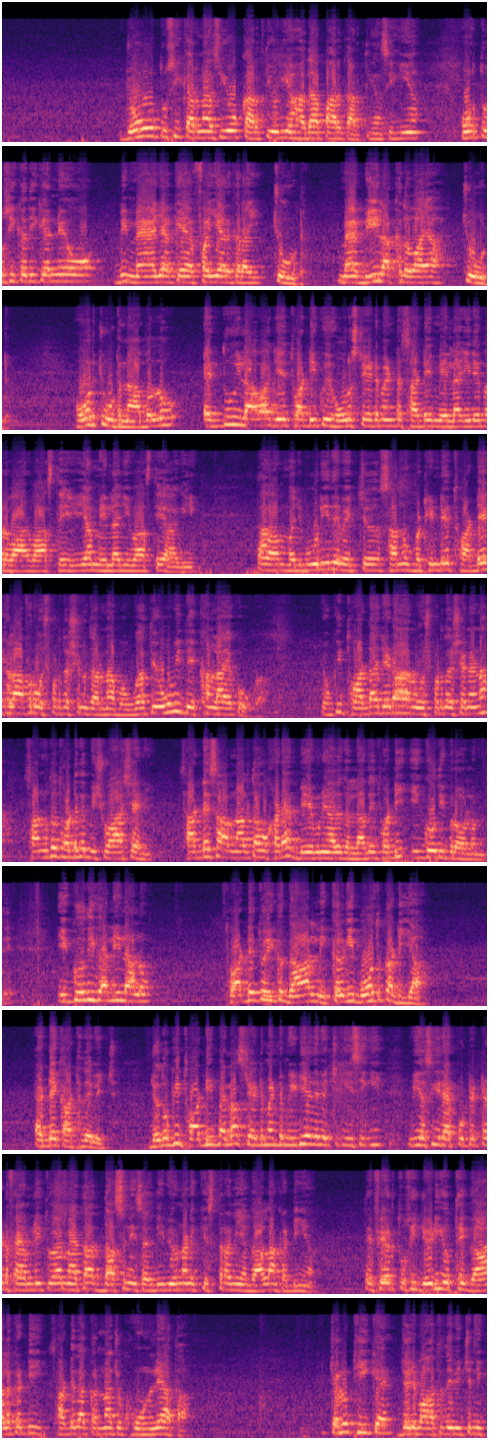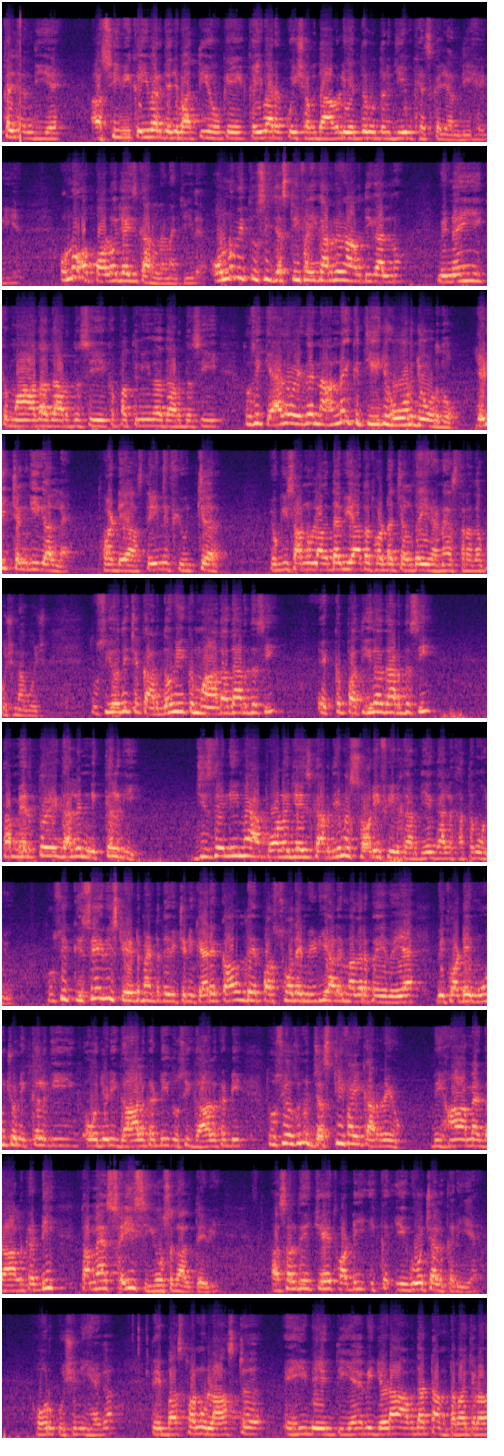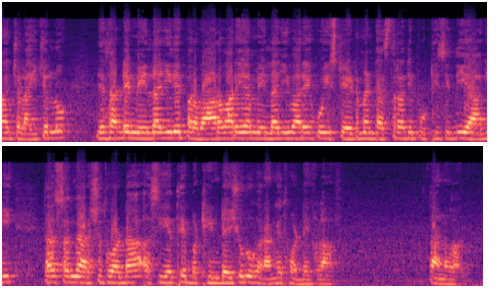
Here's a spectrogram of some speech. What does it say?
ਜੋ ਤੁਸੀਂ ਕਰਨਾ ਸੀ ਉਹ ਕਰਤੀ, ਉਹਦੀਆਂ ਹੱਦਾਂ ਪਾਰ ਕਰਤੀਆਂ ਸੀਗੀਆਂ। ਹੁਣ ਤੁਸੀਂ ਕਦੀ ਕਹਿੰਦੇ ਹੋ ਵੀ ਮੈਂ ਜਾ ਕੇ ਐਫ ਆਈ ਆਰ ਕਰਾਈ, ਝੂਠ। ਮੈਂ 20 ਲੱਖ ਦਵਾਇਆ, ਝੂਠ। ਹੋਰ ਝੂਠ ਨਾ ਬੋਲੋ। ਇਦੋਂ ਇਲਾਵਾ ਜੇ ਤੁਹਾਡੀ ਕੋਈ ਹੋਰ ਸਟੇਟਮੈਂਟ ਸਾਡੇ ਮੇਲਾ ਜੀ ਦੇ ਪਰਿਵਾਰ ਵਾਸਤੇ ਜਾਂ ਮੇਲਾ ਜੀ ਵਾਸਤੇ ਆ ਗਈ, ਤਾਂ ਮਜਬੂਰੀ ਦੇ ਵਿੱਚ ਸਾਨੂੰ ਬਠਿੰਡੇ ਤੁਹਾਡੇ ਖਿਲਾਫ ਰੋਸ ਪ੍ਰਦਰਸ਼ਨ ਕਰਨਾ ਪਊਗਾ ਤੇ ਉਹ ਵੀ ਦੇਖਣ ਲਾਇਕ ਹੋਊਗਾ। ਕਿਉਂਕਿ ਤੁਹਾਡਾ ਜਿਹੜਾ ਰੋਸ ਪ੍ਰਦਰਸ਼ਨ ਹੈ ਨਾ, ਸਾਨੂੰ ਤਾਂ ਤੁਹਾਡੇ ਤੇ ਵਿਸ਼ਵਾਸ ਹੈ ਨਹੀਂ। ਸਾਡੇ ਹਿਸਾਬ ਨਾਲ ਤਾਂ ਉਹ ਖੜਾ ਬੇਬੁਨਿਆਦ ਗੱਲਾਂ ਤੇ, ਤੁਹਾਡੀ ਈਗੋ ਦੀ ਪ੍ਰੋਬਲਮ ਤੇ। ਈਗੋ ਦੀ ਗੱਲ ਹੀ ਲਾ ਲਓ। ਤੁਹਾਡੇ ਤੋਂ ਇੱਕ ਗਾਲ ਨਿਕਲ ਗਈ ਬਹੁਤ ਘਟੀਆ, ਐਡੇ ਇਕੱਠ ਦੇ ਵਿੱਚ। ਜਦੋਂ ਕਿ ਤੁਹਾਡੀ ਪਹਿਲਾਂ ਸਟੇਟਮੈਂਟ ਮੀਡੀਆ ਦੇ ਵਿੱਚ ਕੀ ਸੀਗੀ? ਵੀ ਅਸੀਂ ਰੈਪੂਟੇਟਡ ਫੈਮਿਲੀ ਤੋਂ ਹੈ, ਮੈਂ ਤਾਂ ਦੱਸ ਨਹੀਂ ਸਕਦੀ ਵੀ ਉਹਨਾਂ ਨੇ ਕਿਸ ਤਰ੍ਹਾਂ ਦੀਆਂ ਗਾਲਾਂ ਕੱਢੀਆਂ। ਤੇ ਫਿਰ ਤੁਸੀਂ ਜਿਹੜੀ ਉੱਥੇ ਗਾਲ ਕੱਢੀ, ਸਾਡੇ ਦਾ ਕੰਨਾਂ 'ਚ ਖੂਨ ਲਿਆ ਤਾ। ਚਲੋ ਠੀਕ ਹੈ, ਜਜ਼ਬਾਤ ਦੇ ਵਿੱਚ ਨਿਕਲ ਜਾਂਦੀ ਹੈ। ਅਸੀਂ ਵੀ ਕਈ ਵਾਰ ਜਜ਼ਬਾਤੀ ਹੋ ਕੇ, ਕਈ ਵਾਰ ਕੋਈ ਸ਼ਬਦਾਵਲੀ ਇੱਧਰ ਉੱਧਰ ਜੀਵ ਖਿਸਕ ਜਾਂਦੀ ਹੈਗੀ ਹੈ। ਉਹਨੂੰ ਅਪੋਲੋਜਾਈਜ਼ ਕਰ ਲੈਣਾ ਚਾਹੀਦਾ ਉਹਨੂੰ ਵੀ ਤੁਸੀਂ ਜਸਟੀਫਾਈ ਕਰ ਰਹੇ ਹੋ ਆਪਦੀ ਗੱਲ ਨੂੰ ਵੀ ਨਹੀਂ, ਇੱਕ ਮਾਂ ਦਾ ਦਰਦ ਸੀ, ਇੱਕ ਪਤਨੀ ਦਾ ਦਰਦ ਸੀ। ਤੁਸੀਂ ਕਹਿ ਦਿਓ ਇਹਦੇ ਨਾਲ ਨਾ ਇੱਕ ਚੀਜ਼ ਹੋਰ ਜੋੜ ਦਿਓ, ਜਿਹੜੀ ਚੰਗੀ ਗੱਲ ਹੈ ਤੁਹਾਡੇ ਵਾਸਤੇ ਇਨ ਫਿਊਚਰ ਕਿਉਂਕਿ ਸਾਨੂੰ ਲੱਗਦਾ ਵੀ ਆ ਤਾਂ ਤੁਹਾਡਾ ਚੱਲਦਾ ਹੀ ਰਹਿਣਾ ਇਸ ਤਰ੍ਹਾਂ ਦਾ ਕੁਝ ਨਾ ਕੁਝ ਤੁਸੀਂ ਉਹਦੇ ਚ ਕਰ ਦਿਓ ਵੀ ਇੱਕ ਮਾਂ ਦਾ ਦਰਦ ਸੀ, ਇੱਕ ਪਤੀ ਦਾ ਦਰਦ ਸੀ, ਤਾਂ ਮੇਰੇ ਤੋਂ ਇਹ ਗੱਲ ਨਿਕਲ ਗਈ। ਜਿਸ ਦੇ ਲਈ ਮੈਂ ਅਪੋਲੋਜਾਈਜ਼ ਕਰਦੀ ਹਾਂ, ਮੈਂ ਸੌਰੀ ਫੀਲ ਕਰਦੀ ਹਾਂ, ਗੱਲ ਖਤਮ ਹੋ ਜੂ ਤੁਸੀਂ ਕਿਸੇ ਵੀ ਸਟੇਟਮੈਂਟ ਦੇ ਵਿੱਚ ਨਹੀਂ ਕਹਿ ਰਹੇ ਕੱਲ ਦੇ, ਪਰਸੋਂ ਦੇ ਮੀਡੀਆ ਵਾਲੇ ਮਗਰ ਪਏ ਹੋਏ ਆ ਵੀ ਤੁਹਾਡੇ ਮੂੰਹ ਚੋਂ ਨਿਕਲ ਗਈ, ਉਹ ਜਿਹੜੀ ਗਾਲ ਕੱਢੀ, ਤੁਸੀਂ ਗਾਲ ਕੱਢੀ, ਤੁਸੀਂ ਉਸ ਨੂੰ ਜਸਟੀਫਾਈ ਕਰ ਰਹੇ ਹੋ ਵੀ ਹਾਂ, ਮੈਂ ਗਾਲ ਕੱਢੀ, ਤਾਂ ਮੈਂ ਸਹੀ ਸੀ ਉਸ ਗੱਲ ਤੇ ਵੀ। ਅਸਲ ਦੇ ਵਿੱਚ ਇਹ ਤੁਹਾਡੀ ਇੱਕ ਈਗੋ ਚੱਲ ਕਰੀ ਹੈ, ਹੋਰ ਕੁਝ ਨਹੀਂ ਹੈਗਾ। ਤੇ ਬਸ ਤੁਹਾਨੂੰ ਲਾਸਟ ਇਹੀ ਬੇਨਤੀ ਹੈ ਵੀ ਜਿਹੜਾ ਆਪਦਾ ਢਮਟਮਾ ਚਲਾਣਾ, ਚਲਾਈ ਚੱਲੋ। ਜੇ ਸਾਡੇ ਮੇਲਾ ਜੀ ਦੇ ਪਰਿਵਾਰ ਬਾਰੇ ਜਾਂ ਮੇਲਾ ਜੀ ਬਾਰੇ ਕੋਈ ਸਟੇਟਮੈਂਟ ਇਸ ਤਰ੍ਹਾਂ ਦੀ ਪੁੱਠੀ ਸਿੱਧੀ ਆ ਗਈ, ਤਾਂ ਸੰਘਰਸ਼ ਤੁਹਾਡਾ ਅਸੀਂ ਇੱਥੇ ਬਠਿੰਡੇ ਸ਼ੁਰੂ ਕਰਾਂਗੇ ਤੁਹਾਡੇ ਖਿਲਾਫ। ਧੰਨਵਾਦ।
